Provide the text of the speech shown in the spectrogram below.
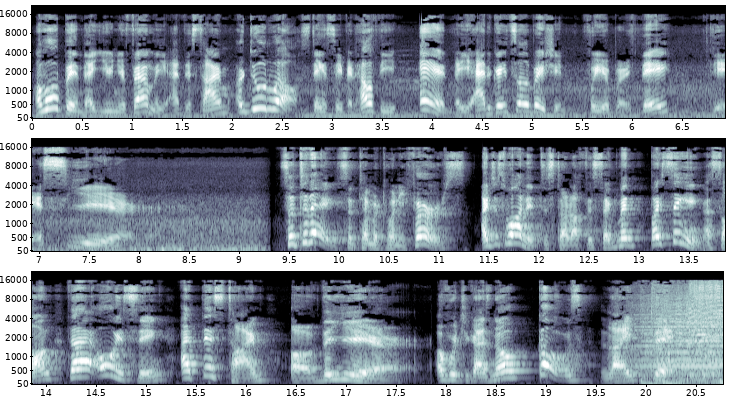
I'm hoping that you and your family at this time are doing well, staying safe and healthy, and that you had a great celebration for your birthday this year. So today, September 21st, I just wanted to start off this segment by singing a song that I always sing at this time of the year. Of which you guys know goes like this.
